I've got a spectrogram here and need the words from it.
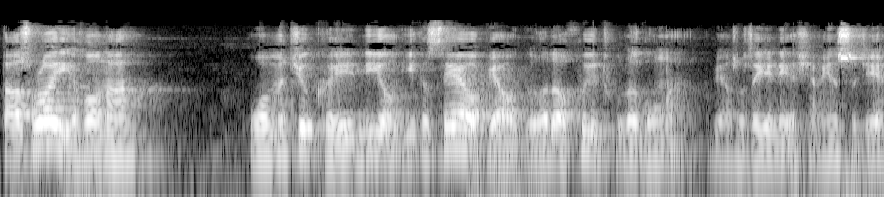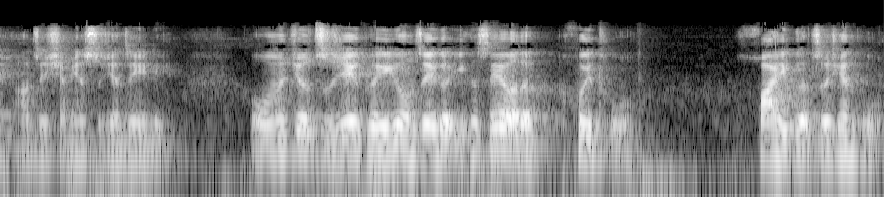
导出了以后呢，我们就可以利用 Excel 表格的绘图的功能，比方说这一列响应时间啊，这响应时间这一列，我们就直接可以用这个 Excel 的绘图画一个折线图。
